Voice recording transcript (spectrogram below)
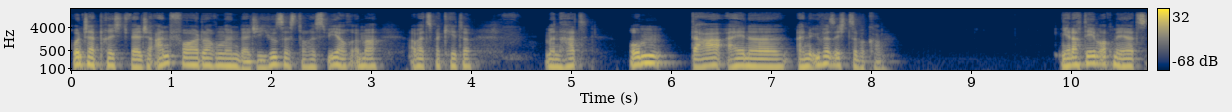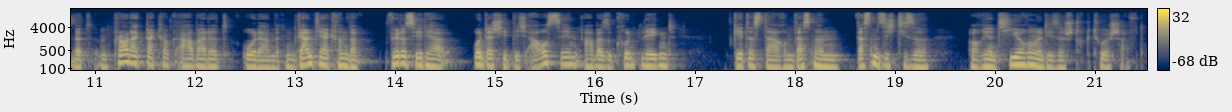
runterbricht, welche Anforderungen, welche User Stories, wie auch immer, Arbeitspakete man hat, um da eine, eine Übersicht zu bekommen. Je nachdem, ob man jetzt mit einem Product Backlog arbeitet oder mit einem Gantt-Diagramm, da würde es wieder unterschiedlich aussehen, aber so grundlegend geht es darum, dass man, dass man sich diese Orientierung und diese Struktur schafft.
